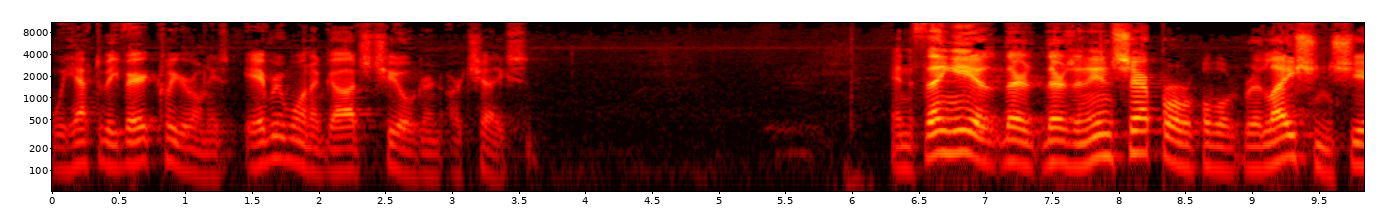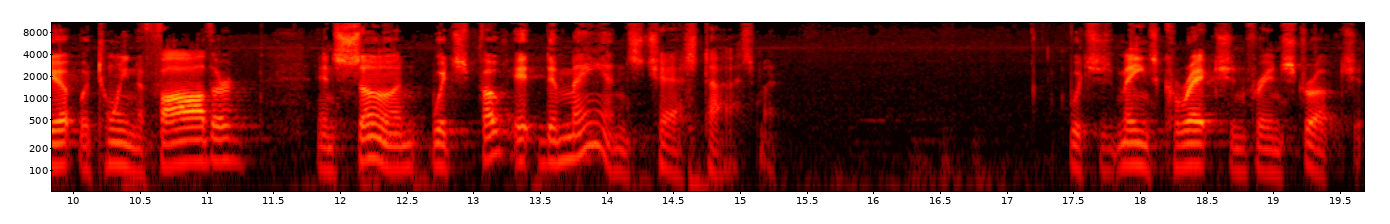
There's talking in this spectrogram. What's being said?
we have to be very clear on this. Every one of God's children are chastened. And the thing is, there, there's an inseparable relationship between the father and son, which, folks, it demands chastisement, which means correction for instruction.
